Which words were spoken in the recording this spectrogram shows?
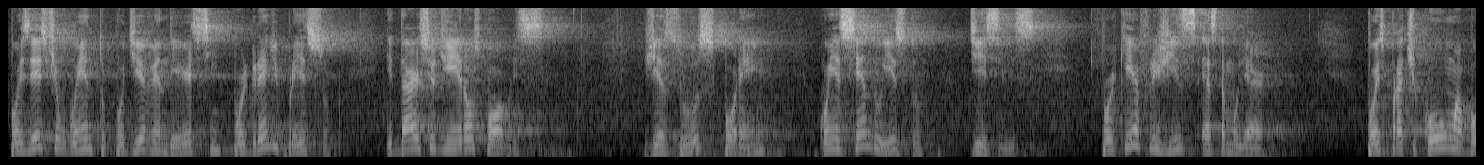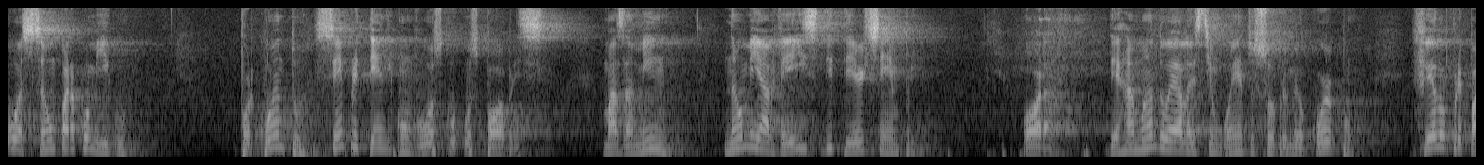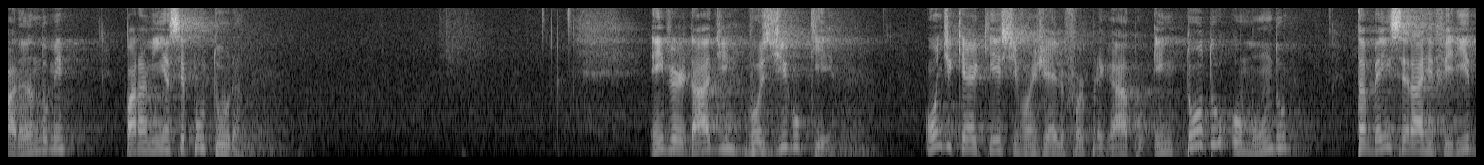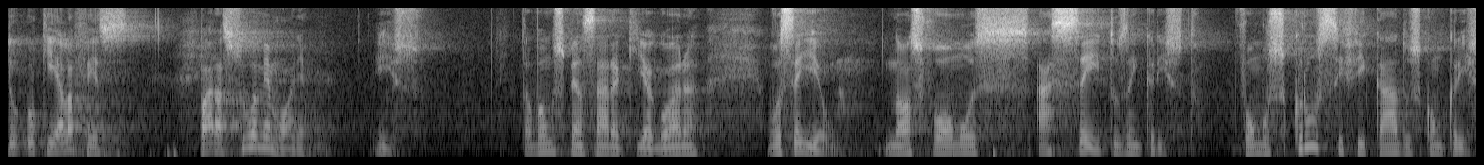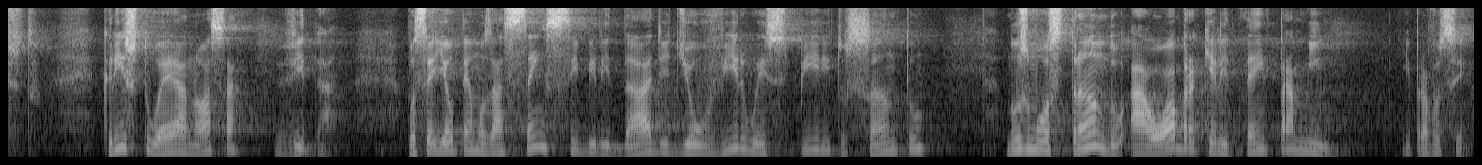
Pois este unguento podia vender-se por grande preço e dar-se o dinheiro aos pobres. Jesus, porém, conhecendo isto, disse-lhes: Por que afligis esta mulher? pois praticou uma boa ação para comigo. Porquanto sempre tende convosco os pobres, mas a mim não me haveis de ter sempre. Ora, derramando ela este unguento sobre o meu corpo, fê-lo preparando-me para a minha sepultura. Em verdade vos digo que, onde quer que este evangelho for pregado em todo o mundo, também será referido o que ela fez, para a sua memória. Isso. Então vamos pensar aqui agora, você e eu. nós fomos aceitos em Cristo, fomos crucificados com Cristo. Cristo é a nossa vida. Você e eu temos a sensibilidade de ouvir o Espírito Santo nos mostrando a obra que ele tem para mim e para você.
